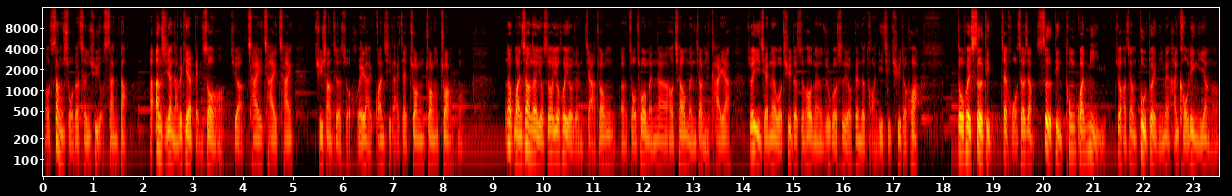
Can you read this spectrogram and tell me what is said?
哦，上锁的程序有三道，啊，按时间哪边可以本手哈，就要拆拆拆。去上厕所，回来关起来，再装装装。哦，那晚上呢，有时候又会有人假装呃走错门呐，然后敲门叫你开呀。所以以前呢，我去的时候呢，如果是有跟着团一起去的话，都会设定在火车上设定通关密语，就好像部队里面喊口令一样哦。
